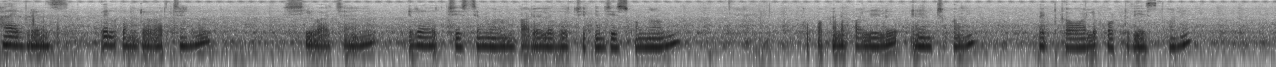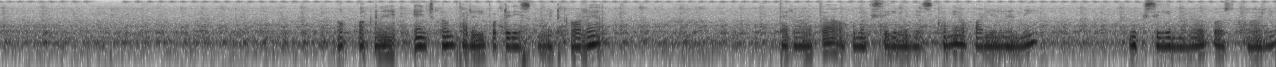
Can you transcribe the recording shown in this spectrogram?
Hi friends welcome to our channel Shiva channel ఈరోజు వచ్చేసి మనం పల్లీలతో చట్నీ చేసుకున్నాము. ఒక పక్కన పల్లీలు వేయించుకొని పెట్టుకోవాలి పొట్టు తీసుకొని. ఒక పక్కన వేయించుకొని పల్లీలు పొట్టు తీసుకొని పెట్టుకోవాలి. తర్వాత ఒక మిక్సీ గిన్నె తీసుకొని ఆ పల్లీలన్నీ మిక్సీ గిన్నెలో పోసుకోవాలి.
